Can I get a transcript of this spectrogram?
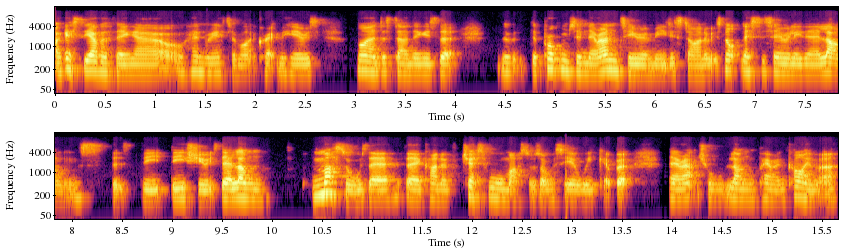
I guess the other thing, uh, Henrietta might correct me here, is my understanding is that the, the problems in their anterior mediastinum, it's not necessarily their lungs that's the, the issue, it's their lung muscles, their, their kind of chest wall muscles obviously are weaker, but their actual lung parenchyma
